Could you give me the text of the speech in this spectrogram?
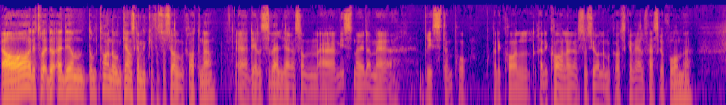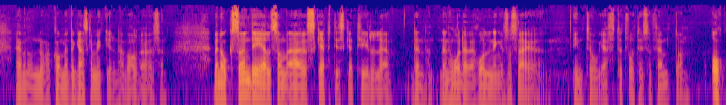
Ja, det tror jag. De, de tar nog ganska mycket från Socialdemokraterna. Eh, dels väljare som är missnöjda med bristen på radikal, radikalare socialdemokratiska välfärdsreformer. Även om det har kommit med ganska mycket i den här valrörelsen. Men också en del som är skeptiska till eh, den, den hårdare hållningen som Sverige intog efter 2015. Och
